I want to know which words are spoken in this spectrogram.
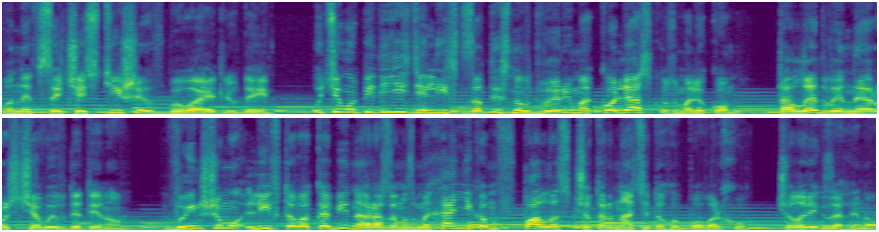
Вони все частіше вбивають людей. У цьому під'їзді ліфт затиснув дверима коляску з малюком та ледве не розчавив дитину. В іншому ліфтова кабіна разом з механіком впала з 14-го поверху. Чоловік загинув.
